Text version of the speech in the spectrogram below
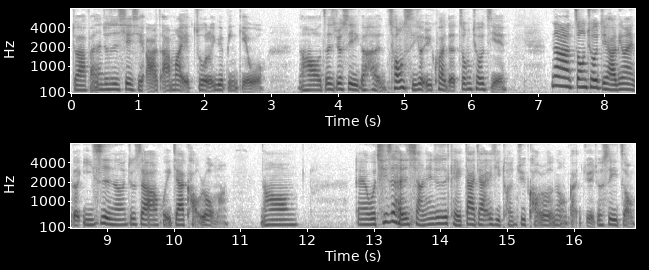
对啊，反正就是谢谢儿的阿妈也做了月饼给我。然后这就是一个很充实又愉快的中秋节。那中秋节还有另外一个仪式呢，就是要回家烤肉嘛。然后，哎，我其实很想念，就是可以大家一起团聚烤肉的那种感觉，就是一种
